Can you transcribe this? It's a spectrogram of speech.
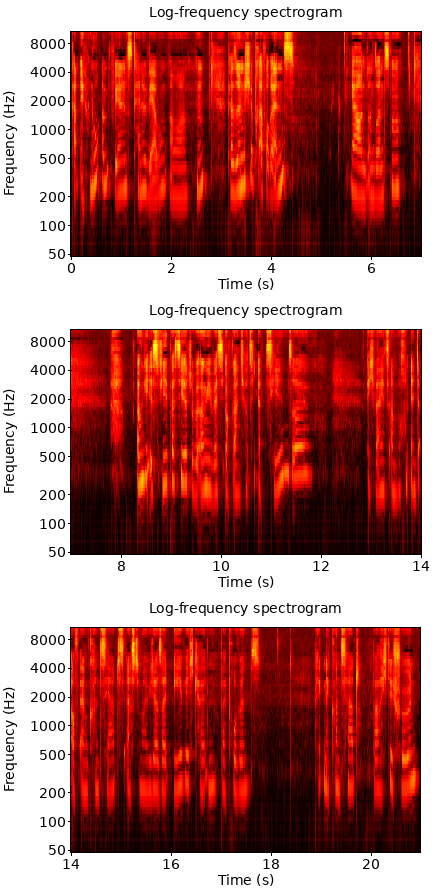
Kann ich nur empfehlen, ist keine Werbung, aber hm, persönliche Präferenz. Ja, und ansonsten irgendwie ist viel passiert, aber irgendwie weiß ich auch gar nicht, was ich erzählen soll. Ich war jetzt am Wochenende auf einem Konzert, das erste Mal wieder seit Ewigkeiten bei Provinz. Picknickkonzert war richtig schön.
